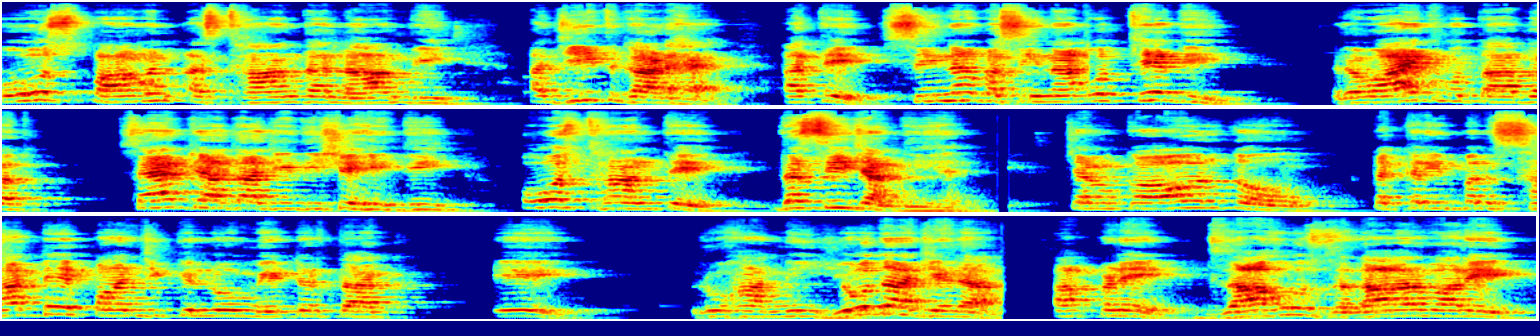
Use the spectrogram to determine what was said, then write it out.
ਉਸ ਪਾਵਨ ਅਸਥਾਨ ਦਾ ਨਾਮ ਵੀ ਅਜੀਤਗੜ੍ਹ ਹੈ ਅਤੇ ਸੀਨਾ ਬਸੀਨਾ ਉੱਥੇ ਦੀ ਰਵਾਇਤ ਮੁਤਾਬਕ ਸਾਹਿਬਜ਼ਾਦਾ ਜੀ ਦੀ ਸ਼ਹੀਦੀ ਉਸ ਸਥਾਨ ਤੇ ਦੱਸੀ ਜਾਂਦੀ ਹੈ। ਚਮਕੌਰ ਤੋਂ ਤਕਰੀਬਨ 5.5 ਕਿਲੋਮੀਟਰ ਤੱਕ ਇਹ ਰੂਹਾਨੀ ਯੋਧਾ ਜਿਹੜਾ ਆਪਣੇ ਜ਼ਾਹੋ ਜ਼ਲਾਰ ਬਾਰੇ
